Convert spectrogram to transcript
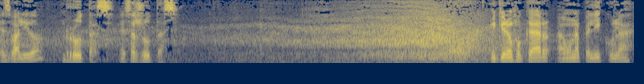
es válido, rutas, esas rutas. Me quiero enfocar a una película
